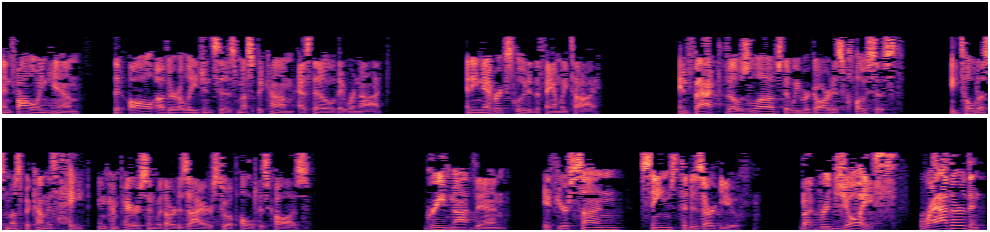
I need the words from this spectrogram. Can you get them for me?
and following him that all other allegiances must become as though they were not. And he never excluded the family tie. In fact, those loves that we regard as closest, he told us must become as hate in comparison with our desires to uphold his cause. Grieve not then if your son seems to desert you, but rejoice rather than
